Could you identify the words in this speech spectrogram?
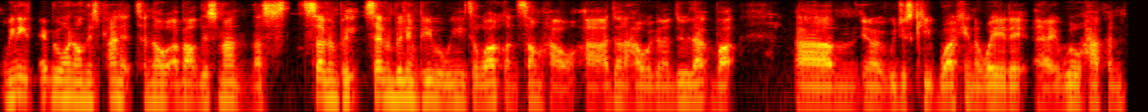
we need everyone on this planet to know about this man. That's seven seven billion people we need to work on somehow. Uh, I don't know how we're gonna do that, but um, you know, if we just keep working away at it, uh, it will happen.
